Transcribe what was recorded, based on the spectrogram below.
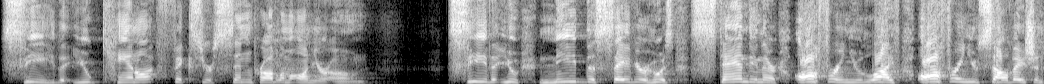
See that you cannot fix your sin problem on your own. See that you need the Savior who is standing there offering you life, offering you salvation.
